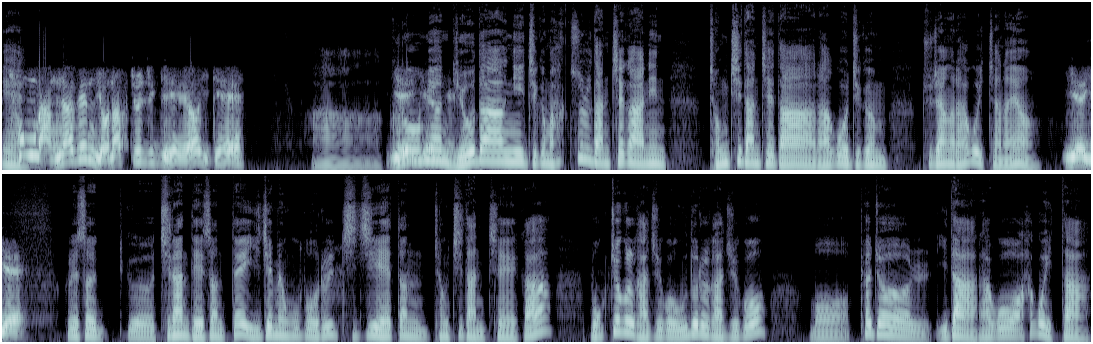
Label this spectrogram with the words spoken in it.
예. 총망라된 연합 조직이에요, 이게. 아, 예, 그러면 예, 예. 여당이 지금 학술 단체가 아닌 정치 단체다라고 지금 주장을 하고 있잖아요. 예, 예. 그래서 그 지난 대선 때 이재명 후보를 지지했던 정치 단체가 목적을 가지고 의도를 가지고 뭐 표절이다라고 하고 있다.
